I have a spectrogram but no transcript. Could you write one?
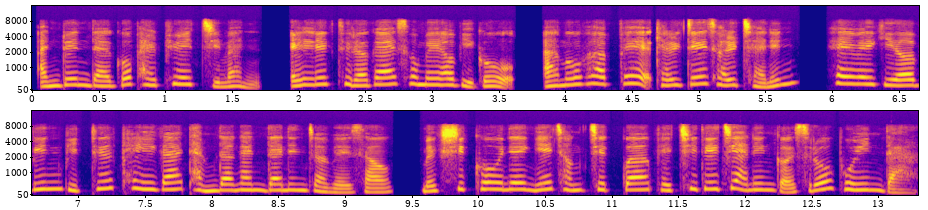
안 된다고 발표했지만 엘렉트러가 소매업이고 암호화폐 결제 절차는 해외 기업인 비트페이가 담당한다는 점에서 멕시코 은행의 정책과 배치되지 않은 것으로 보인다.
